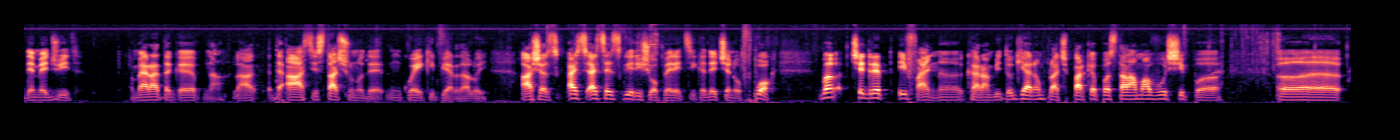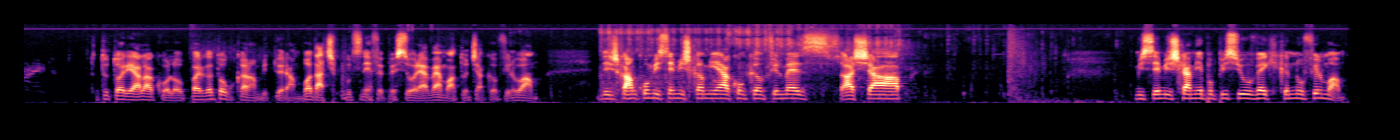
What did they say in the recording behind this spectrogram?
de megiuit. Mi arată că, na, la, de, a asistat și unul de un coechipier de-a lui. Așa, hai, hai să scrii și o perețică, de ce nu? Poc. Bă, ce drept, e fain uh, carambitul, chiar îmi place. Parcă pe ăsta l-am avut și pe uh, tutorial acolo. Parcă tot cu carambitul eram. Bă, dar ce puține FPS-uri aveam atunci când filmam. Deci cam cum mi se mișcă mie acum când filmez așa... Mi se mișcă mie pe PC-ul vechi când nu filmam.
